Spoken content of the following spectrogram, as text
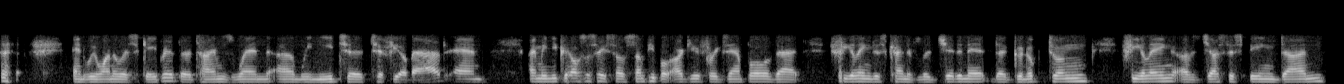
and we want to escape it. There are times when um, we need to to feel bad, and I mean you could also say so. Some people argue, for example, that feeling this kind of legitimate the Genugtuung feeling of justice being done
